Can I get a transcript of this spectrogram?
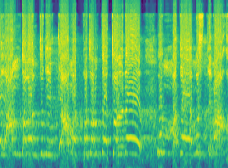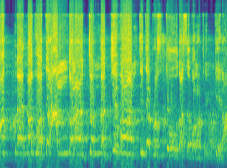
এই আন্দোলন যদি কেমন পর্যন্ত চলবে, উম্মতে মুসলিমা খতমে নবুয়তের আন্দোলনের জন্য জীবন দিতে প্রস্তুত আছে বলো ঠিক কিনা?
